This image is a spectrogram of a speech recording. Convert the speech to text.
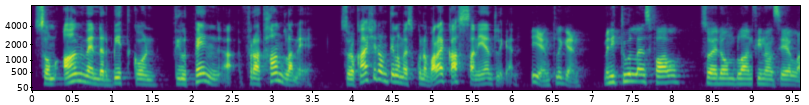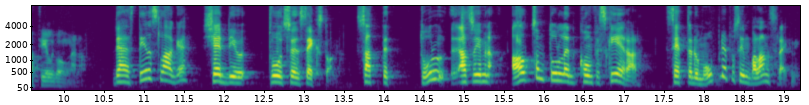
som använder bitcoin till pengar för att handla med, så då kanske de till och med skulle kunna vara i kassan egentligen. Egentligen. Men i tullens fall så är de bland finansiella tillgångarna. Det här tillslaget skedde ju 2016. Satte tull, alltså jag menar, allt som tullen konfiskerar, sätter de upp det på sin balansräkning?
